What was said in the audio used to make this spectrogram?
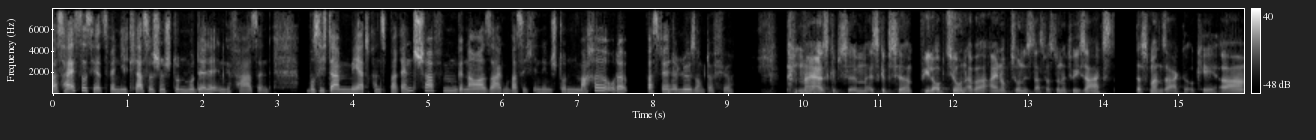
Was heißt das jetzt, wenn die klassischen Stundenmodelle in Gefahr sind? Muss ich da mehr Transparenz schaffen, genauer sagen, was ich in den Stunden mache oder was wäre eine Lösung dafür? Naja, es gibt ähm, es gibt viele Optionen, aber eine Option ist das, was du natürlich sagst, dass man sagt, okay, äh,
